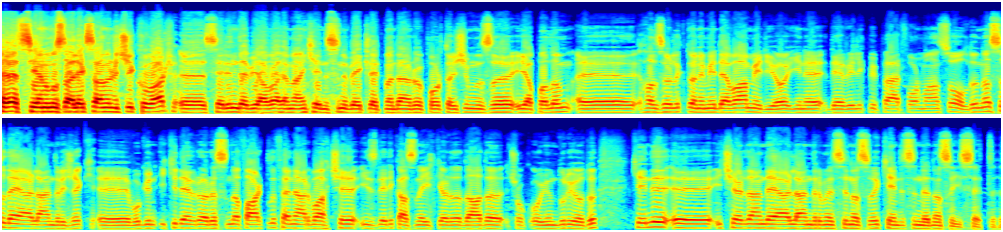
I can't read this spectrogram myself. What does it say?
Evet yanımızda Alexander Ciku var. Ee, serin de bir hava hemen kendisini bekletmeden röportajımızı yapalım. Ee, hazırlık dönemi devam ediyor. Yine devrelik bir performansı oldu. Nasıl değerlendirecek? Ee, bugün iki devre arasında farklı Fenerbahçe izledik aslında ilk yarıda daha da çok oyun duruyordu. Kendi e, içeriden değerlendirmesi nasıl? Kendisini de nasıl hissetti?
